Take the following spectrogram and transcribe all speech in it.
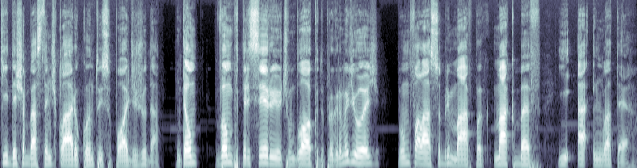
que deixa bastante claro quanto isso pode ajudar. Então, vamos para o terceiro e último bloco do programa de hoje. Vamos falar sobre Macbeth e a Inglaterra.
